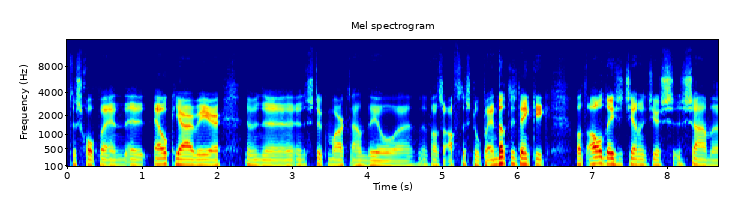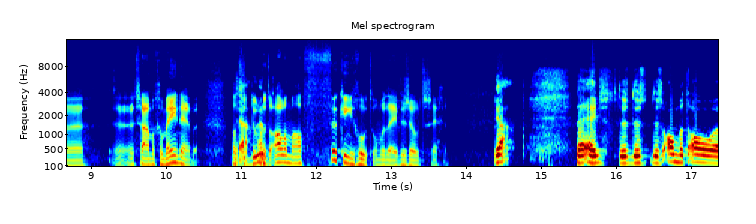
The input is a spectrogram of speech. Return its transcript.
te schoppen. En elk jaar weer een, een stuk marktaandeel van ze af te snoepen. En dat is denk ik wat al deze challengers samen, samen gemeen hebben. Want ze doen het allemaal fucking goed, om het even zo te zeggen. Ja, Nee, eens. Dus, dus, dus al met al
